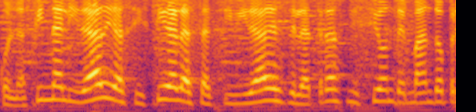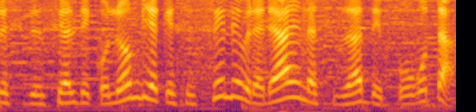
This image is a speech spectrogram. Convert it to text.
con la finalidad de asistir a las actividades de la transmisión de mando presidencial de Colombia que se celebrará en la ciudad de Bogotá.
